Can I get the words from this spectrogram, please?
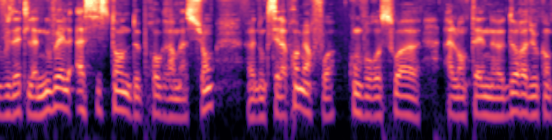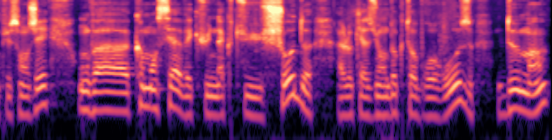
Vous êtes la nouvelle assistante de programmation. Euh, donc c'est la première fois qu'on vous reçoit à l'antenne de Radio Campus Angers. On va commencer avec une actu chaude à l'occasion d'Octobre Rose. Demain,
